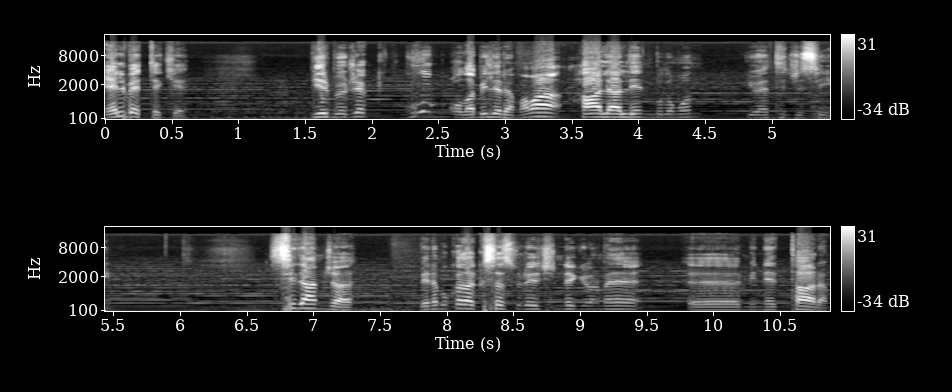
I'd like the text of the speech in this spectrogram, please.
Elbette ki. Bir böcek guk olabilirim ama hala Lindblom'un yöneticisiyim. Sid amca, beni bu kadar kısa süre içinde görmene e, minnettarım.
